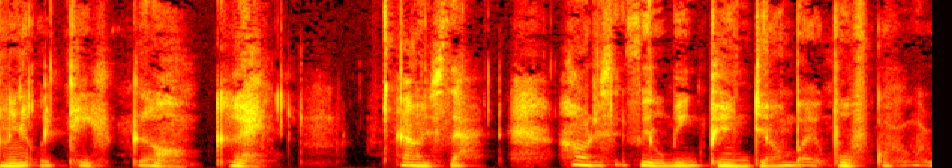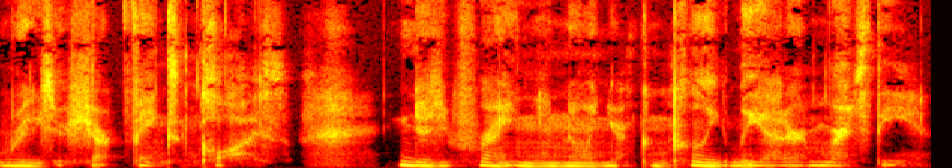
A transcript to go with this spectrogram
And it would taste so good. How is that? How does it feel being pinned down by a wolf girl with razor sharp fangs and claws? Does it frighten you knowing you're completely at our mercy?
